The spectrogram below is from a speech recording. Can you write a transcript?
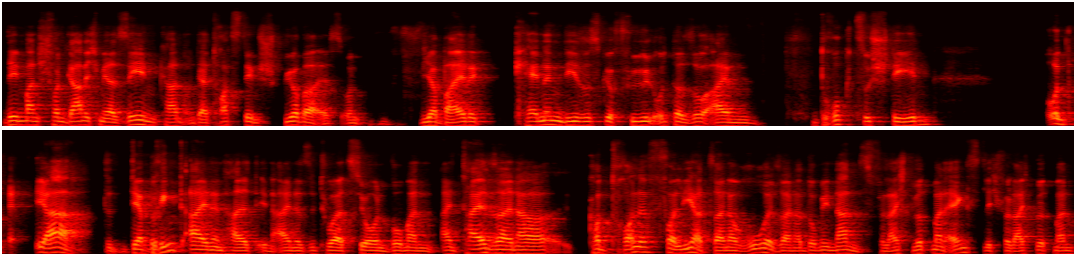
den man schon gar nicht mehr sehen kann und der trotzdem spürbar ist. Und wir beide kennen dieses Gefühl, unter so einem Druck zu stehen. Und äh, ja, der bringt einen halt in eine Situation, wo man einen Teil seiner Kontrolle verliert, seiner Ruhe, seiner Dominanz. Vielleicht wird man ängstlich, vielleicht wird man,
